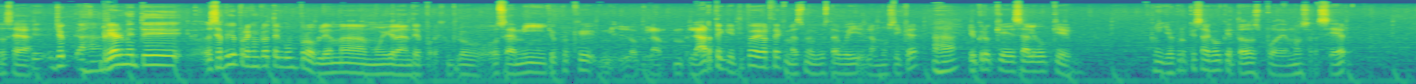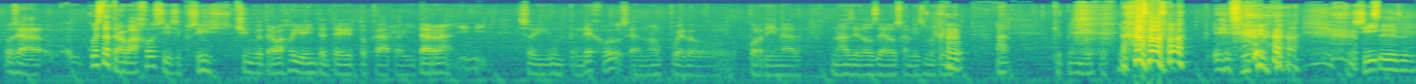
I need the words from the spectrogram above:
O sea, eh, yo, realmente, o sea, yo por ejemplo tengo un problema muy grande, por ejemplo, o sea, a mí yo creo que la, arte, ¿qué tipo de arte que más me gusta, güey? La música. Yo creo que es algo que, yo creo que es algo que todos podemos hacer. O sea, cuesta trabajo, sí, sí, pues sí, chingo de trabajo. Yo intenté tocar la guitarra y soy un pendejo, o sea, no puedo coordinar más de dos dedos al mismo tiempo. ah. Qué pendejo. sí, sí,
